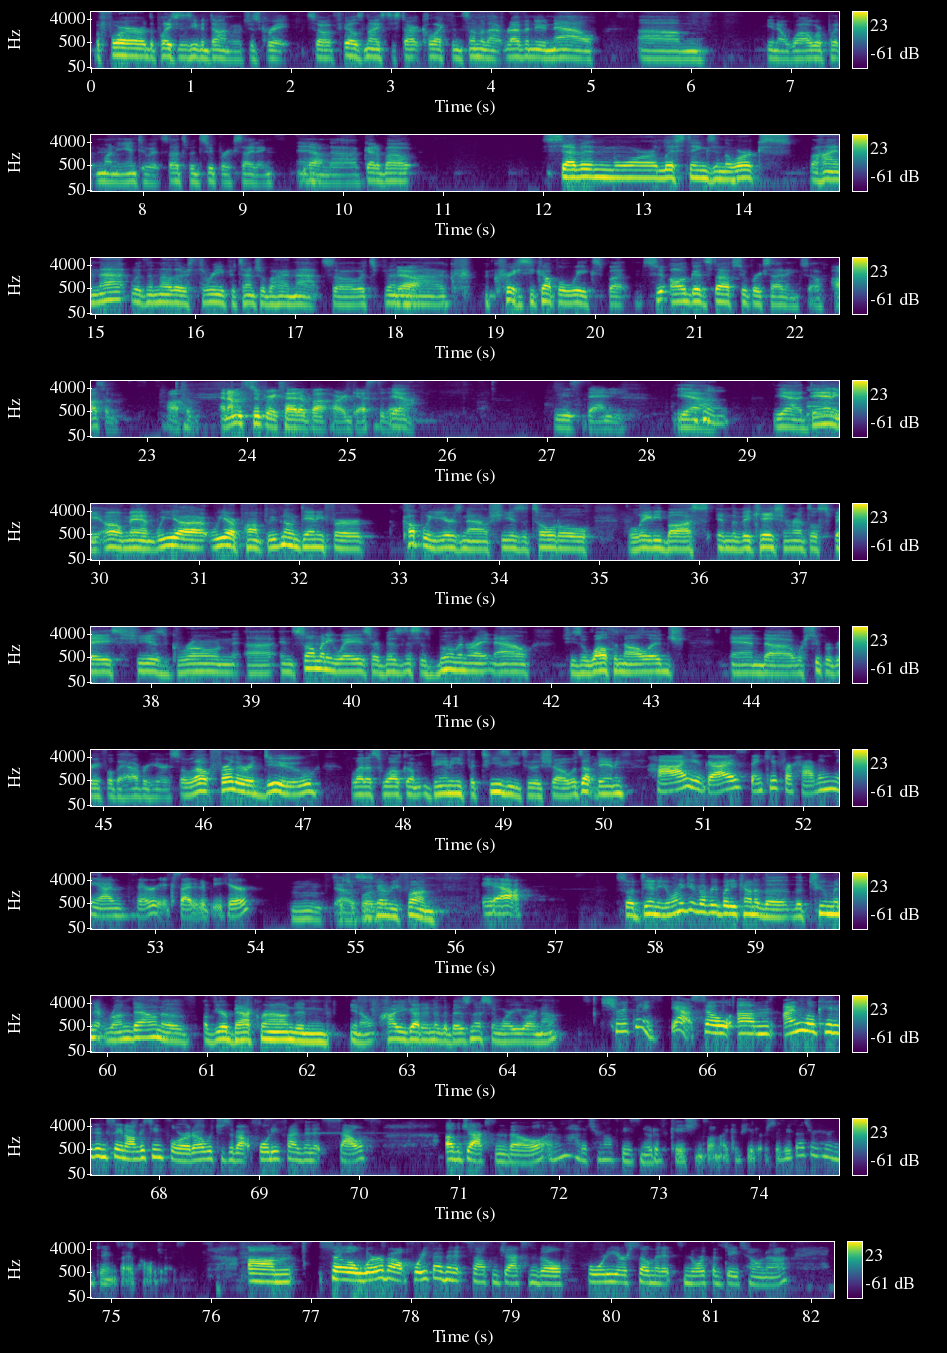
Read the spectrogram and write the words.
before the place is even done, which is great. So it feels nice to start collecting some of that revenue now um, you know, while we're putting money into it. So that's been super exciting. And yeah. uh, I've got about seven more listings in the works behind that with another three potential behind that. So it's been yeah. Uh, a crazy couple weeks, but all good stuff. Super exciting. So awesome. Awesome. And I'm super excited about our guest today. Yeah. Miss Dani. Yeah. yeah. Dani. Oh man. We, uh, we are pumped. We've known Dani for a couple of years now. She is a total, lady boss in the vacation rental space. She has grown uh, in so many ways. Her business is booming right now. She's a wealth of knowledge, and uh, we're super grateful to have her here. So, without further ado, let us welcome Dani Fattizzi to the show. What's up, Dani? Hi, you guys. Thank you for having me. I'm very excited to be here. Mm, yeah, this is going to be fun. Yeah. So, Dani, you want to give everybody kind of the the two minute rundown of of your background and you know how you got into the business and where you are now? Sure thing. Yeah. So um, I'm located in St. Augustine, Florida, which is about 45 minutes south of Jacksonville. I don't know how to turn off these notifications on my computer. So if you guys are hearing dings, I apologize. Um, so we're about 45 minutes south of Jacksonville, 40 or so minutes north of Daytona.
